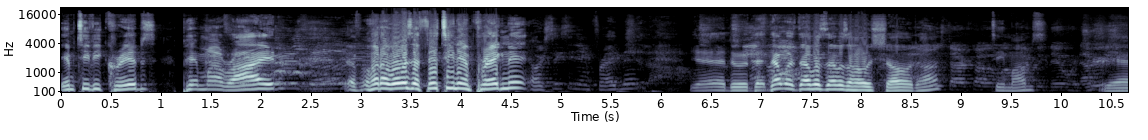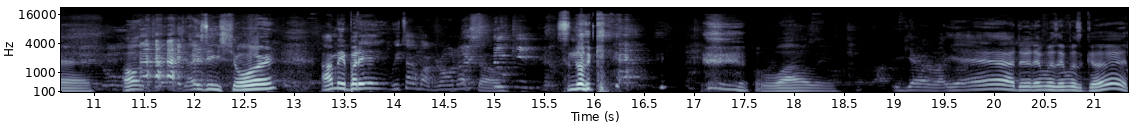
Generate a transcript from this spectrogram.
MTV Cribs, Pimp My Ride. Hold on, what was it? 15 and pregnant or 16 and pregnant? Yeah, dude, that, that was that was that was a whole show, huh? Teen Moms. Yeah. Oh, Jer- Jersey Shore. I mean, but it, we talking about growing up though. Snooki. wow. Yeah, right. yeah, dude, it was it was good.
